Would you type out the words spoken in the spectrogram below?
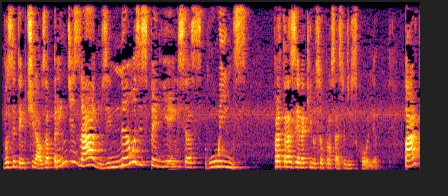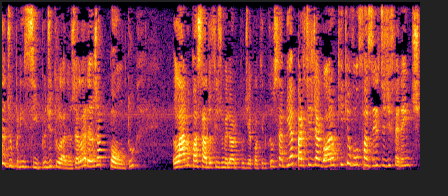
Você tem que tirar os aprendizados e não as experiências ruins para trazer aqui no seu processo de escolha. Parta de um princípio de que o laranja é laranja, ponto. Lá no passado eu fiz o melhor que podia com aquilo que eu sabia. A partir de agora, o que, que eu vou fazer de diferente?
